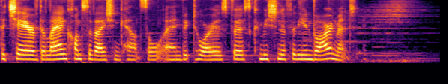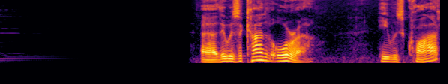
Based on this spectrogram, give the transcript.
the chair of the Land Conservation Council and Victoria's first Commissioner for the Environment. Uh, there was a kind of aura. He was quiet,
